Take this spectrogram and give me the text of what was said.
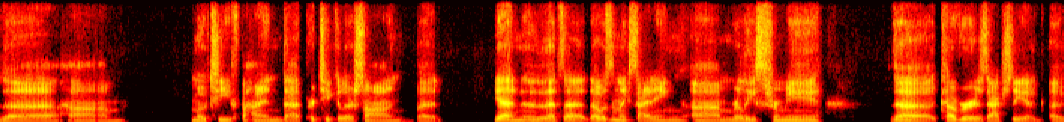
the um, motif behind that particular song. But yeah, that's a that was an exciting um, release for me the cover is actually a, a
